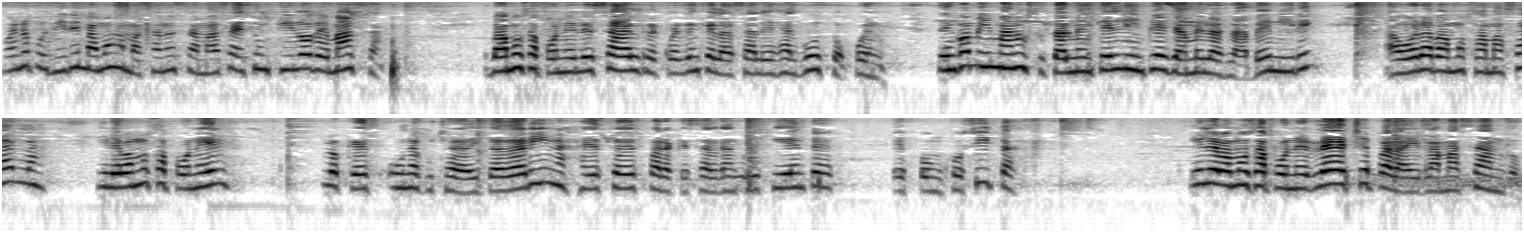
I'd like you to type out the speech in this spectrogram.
Bueno, pues miren, vamos a amasar nuestra masa. Es un kilo de masa. Vamos a ponerle sal. Recuerden que la sal es al gusto. Bueno, tengo mis manos totalmente limpias. Ya me las lavé, miren. Ahora vamos a amasarla. Y le vamos a poner lo que es una cucharadita de harina. Esto es para que salgan crujientes, esponjositas y le vamos a poner leche para irla amasando.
